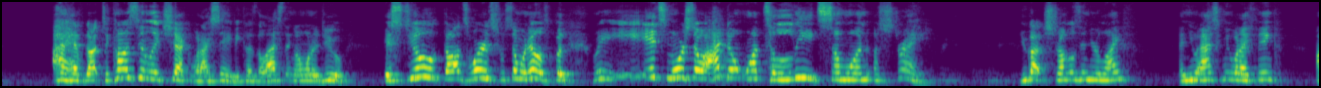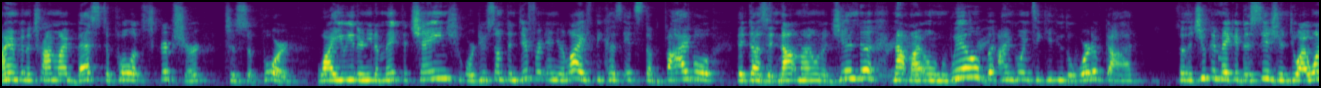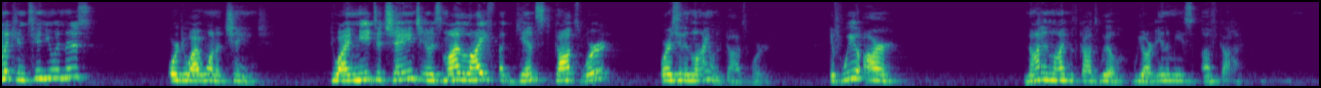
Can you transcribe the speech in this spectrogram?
I have got to constantly check what I say because the last thing I want to do is steal God's words from someone else, but it's more so I don't want to lead someone astray. You got struggles in your life, and you ask me what I think, I am going to try my best to pull up scripture to support why you either need to make the change or do something different in your life because it's the Bible that does it, not my own agenda, not my own will, but I'm going to give you the Word of God so that you can make a decision. Do I want to continue in this or do I want to change? Do I need to change? Is my life against God's Word or is it in line with God's Word? If we are not in line with God's will, we are enemies of God.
